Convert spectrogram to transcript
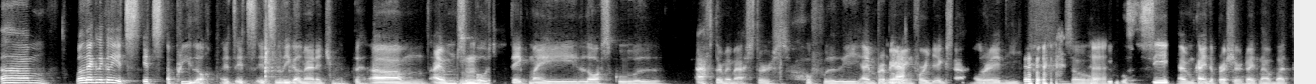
Um well, technically, it's it's a pre-law. It's it's it's legal management. Um, I'm mm-hmm. supposed to take my law school after my master's. Hopefully, I'm preparing yeah. for the exam already. so we will see. I'm kind of pressured right now, but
